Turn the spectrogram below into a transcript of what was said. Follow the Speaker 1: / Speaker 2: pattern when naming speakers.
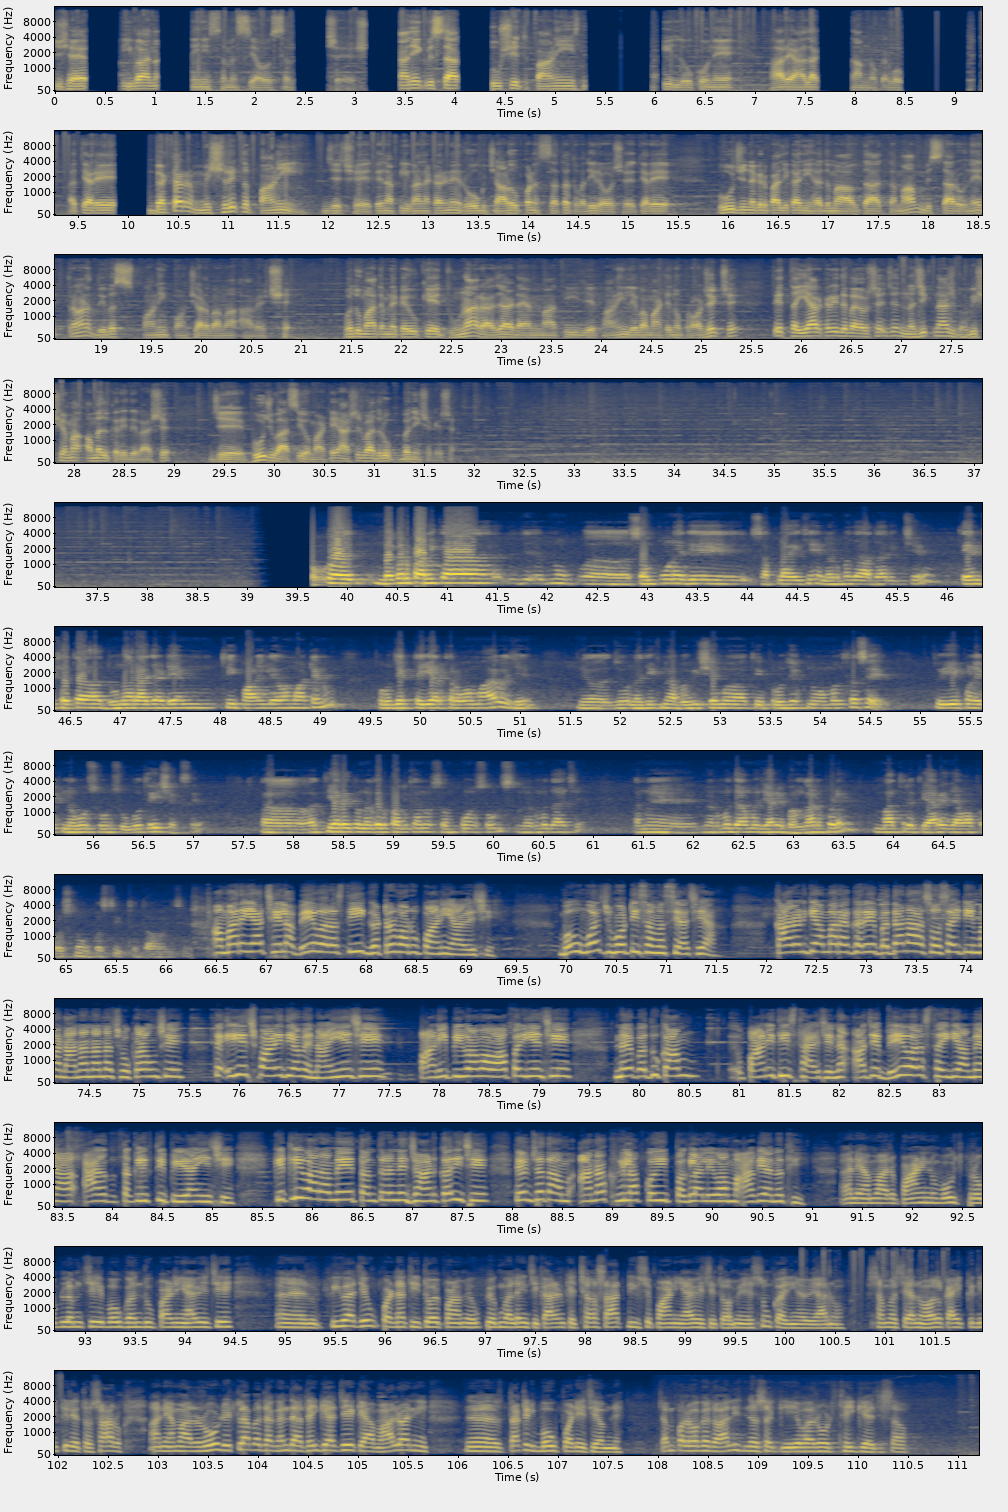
Speaker 1: શહેર પીવાના પાણીની સમસ્યાઓ સર્જાય છે અનેક વિસ્તાર દૂષિત પાણી લોકોને ભારે હાલાકીનો સામનો કરવો અત્યારે ગટર મિશ્રિત પાણી જે છે તેના પીવાના કારણે રોગચાળો પણ સતત વધી રહ્યો છે ત્યારે ભુજ નગરપાલિકાની હદમાં આવતા તમામ વિસ્તારોને ત્રણ દિવસ પાણી પહોંચાડવામાં આવે છે વધુમાં તેમણે કહ્યું કે ધૂણા રાજા ડેમમાંથી જે પાણી લેવા માટેનો પ્રોજેક્ટ છે તે તૈયાર કરી દેવાયો છે, જે નજીકના જ ભવિષ્યમાં અમલ કરી દેવાશે, જે ભુજવાસીઓ માટે આશીર્વાદરૂપ બની શકે છે.
Speaker 2: નગરપાલિકાનું સંપૂર્ણ જે સપ્લાય છે, નર્મદા આધારિત છે, તેમ છતાં ધુના રાજા ડેમથી પાણી લેવા માટેનું પ્રોજેક્ટ તૈયાર કરવામાં આવે છે. જો નજીકના ભવિષ્યમાં તે પ્રોજેક્ટનો અમલ થશે તો એ પણ એક નવો સોર્સ ઊભો થઈ શકશે. અત્યારે તો નગરપાલિકાનો સંપૂર્ણ સોર્સ નર્મદા છે અને નર્મદામાં જ્યારે ભંગાણ પડે, માત્ર ત્યારે જ આવા પ્રશ્નો ઉપસ્થિત થતા હોય છે.
Speaker 3: અમારે અહીંયા છેલ્લા બે વર્ષથી ગટરવાળું પાણી આવે છે. બહુ જ મોટી સમસ્યા છે આ. કારણ કે અમારા ઘરે બધાના સોસાયટીમાં નાના નાના છોકરાઓ છે, તો એ જ પાણીથી અમે નાહીએ છીએ, પાણી પીવામાં વાપરીએ છીએ, ને બધું કામ પાણીથી જ થાય છે. ને આજે બે વર્ષ થઈ ગયા અમે આ આ તકલીફથી પીડાઈએ છીએ. કેટલી વાર અમે તંત્રને જાણ કરી છે, તેમ છતાં આના ખિલાફ કોઈ પગલાં લેવામાં આવ્યા નથી.
Speaker 4: અને અમારે પાણીનો બહુ જ પ્રોબ્લેમ છે, બહુ ગંદુ પાણી આવે છે. પીવા જેવું પણ નથી, તોય પણ અમે ઉપયોગમાં લઈએ છીએ. કારણ કે છ સાત દિવસે પાણી આવે છે, તો અમે શું કરીએ હવે? આનો સમસ્યાનો હલ કાંઈક નીકળે તો સારું. અને અમારા રોડ એટલા બધા ગંદા થઈ ગયા છે કે આમ હાલવાની તકલીફ બહુ પડે છે અમને. ચંપલ વગર તો હાલી જ ન શકીએ એવા રોડ થઈ ગયા છે સાવ.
